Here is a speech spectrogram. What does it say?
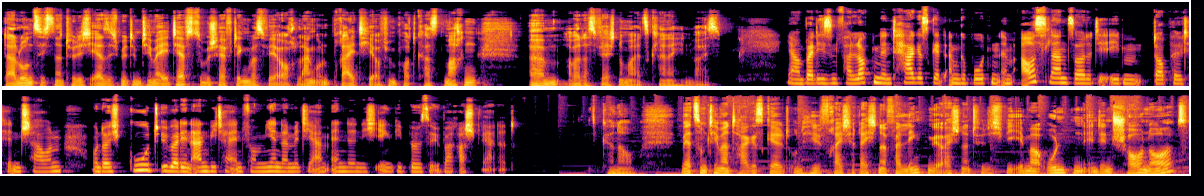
Da lohnt es sich natürlich eher, sich mit dem Thema ETFs zu beschäftigen, was wir auch lang und breit hier auf dem Podcast machen. Ähm, aber das vielleicht nochmal als kleiner Hinweis. Ja, und bei diesen verlockenden Tagesgeldangeboten im Ausland solltet ihr eben doppelt hinschauen und euch gut über den Anbieter informieren, damit ihr am Ende nicht irgendwie böse überrascht werdet. Genau. Mehr zum Thema Tagesgeld und hilfreiche Rechner verlinken wir euch natürlich wie immer unten in den Show Notes.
